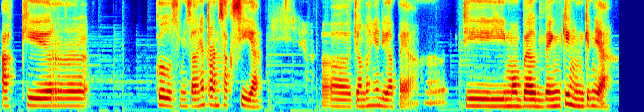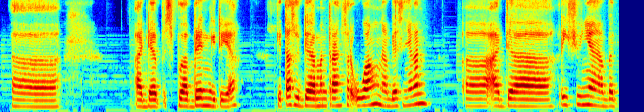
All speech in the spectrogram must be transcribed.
akhir goals, misalnya transaksi ya. Uh, contohnya di apa ya? Di mobile banking mungkin ya. Uh, ada sebuah brand gitu ya. Kita sudah mentransfer uang, nah biasanya kan uh, ada reviewnya bag,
